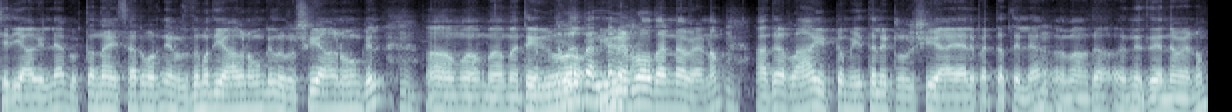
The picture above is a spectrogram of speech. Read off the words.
ശരിയാകില്ല. ഗുപ്തൻ നായർ സാർ പറഞ്ഞ ഋതുമതി ആകണമെങ്കിൽ ഋഷി ആകണമെങ്കിൽ മറ്റേ ഇറോ ഇറോ തന്നെ വേണം. അത് റാ ഇട്ട് മീത്തലിട്ട് ഋഷി ആയാൽ പറ്റത്തില്ല. അത് ഇത് തന്നെ വേണം.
